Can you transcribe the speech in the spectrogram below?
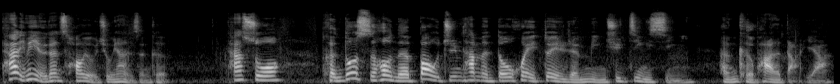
它里面有一段超有趣，我印象很深刻。他说，很多时候呢，暴君他们都会对人民去进行很可怕的打压，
